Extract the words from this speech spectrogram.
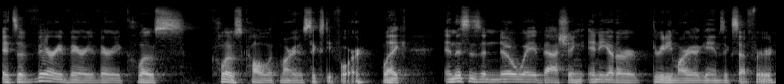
it's a very, very, very close, close call with Mario 64. Like, and this is in no way bashing any other 3D Mario games except for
